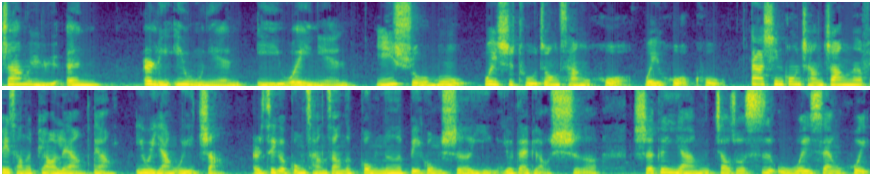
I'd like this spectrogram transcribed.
张宇恩，二零一五年乙未年，乙属木，未是土中藏火为火库。大兴弓长张呢，非常的漂亮，亮，因为阳为长，而这个弓长张的弓呢，杯弓蛇影，又代表蛇，蛇跟羊叫做四五位三会，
